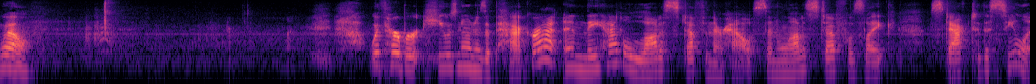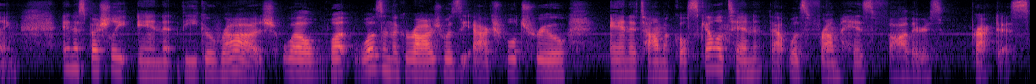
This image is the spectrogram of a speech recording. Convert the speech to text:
Well, with Herbert, he was known as a pack rat, and they had a lot of stuff in their house, and a lot of stuff was like stacked to the ceiling, and especially in the garage. Well, what was in the garage was the actual true anatomical skeleton that was from his father's practice.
